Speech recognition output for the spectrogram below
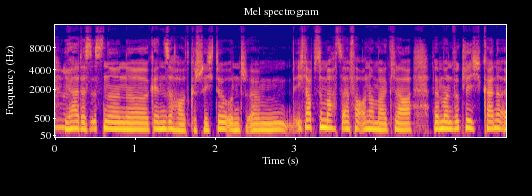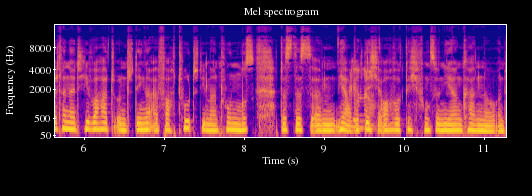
genau. ja, das ist eine, eine Gänsehautgeschichte und ähm, ich glaube, so macht es einfach auch nochmal klar, wenn man wirklich keine Alternative hat und Dinge einfach tut, die man tun muss, dass das ähm, ja genau. wirklich auch wirklich funktionieren kann. Ne? Und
